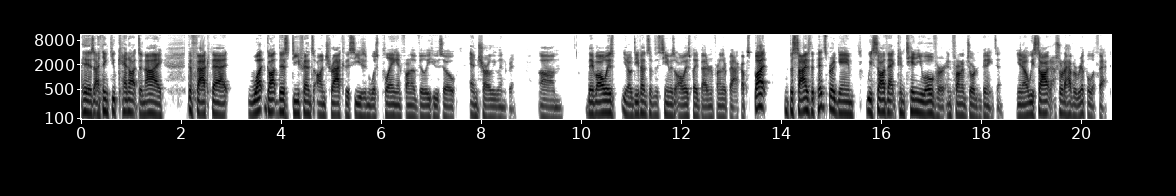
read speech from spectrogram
is, I think you cannot deny the fact that what got this defense on track this season was playing in front of Ville Husso and Charlie Lindgren. Um, they've always, you know, defense of this team has always played better in front of their backups. But besides the Pittsburgh game, we saw that continue over in front of Jordan Binnington. You know, we saw it sort of have a ripple effect.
